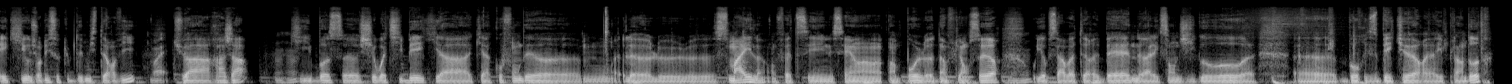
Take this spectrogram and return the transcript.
et qui aujourd'hui s'occupe de Mister V. Ouais. Tu as Raja, Mhm. qui bosse euh, chez Watibé, et qui a qui a cofondé euh, le, le, le Smile. En fait, c'est c'est un, un pôle d'influenceurs Mhm. où il y a Observateur Eben, Alexandre Gigot, euh, euh, Boris Baker et plein d'autres.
